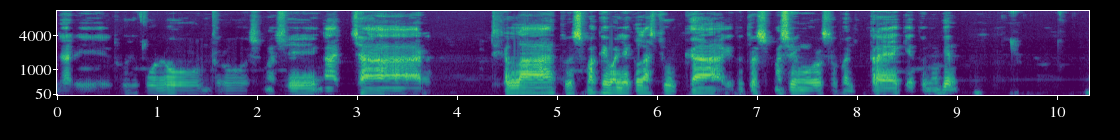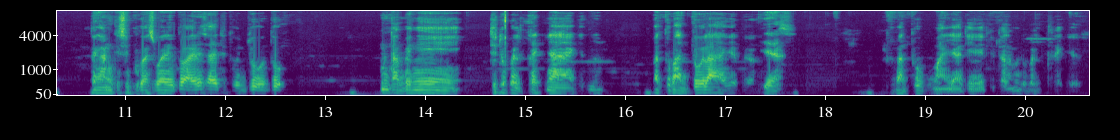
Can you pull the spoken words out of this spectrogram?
dari kurikulum terus masih ngajar di kelas terus sebagai wali kelas juga gitu terus masih ngurus double track gitu mungkin dengan kesibukan seperti itu akhirnya saya ditunjuk untuk mendampingi di double tracknya gitu bantu-bantu lah gitu Iya. Bantu Maya di, di dalam double track gitu.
